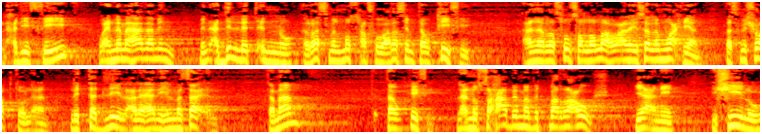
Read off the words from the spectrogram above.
الحديث فيه. وإنما هذا من من أدلة أنه رسم المصحف هو رسم توقيفي عن الرسول صلى الله عليه وسلم وحيا بس مش وقته الآن للتدليل على هذه المسائل. تمام؟ توقيفي. لأنه الصحابة ما بتبرعوش. يعني يشيلوا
